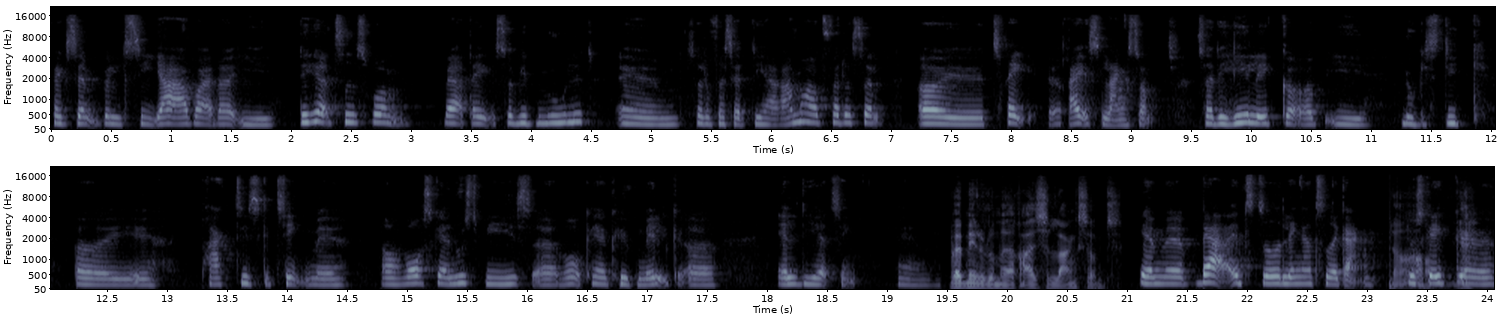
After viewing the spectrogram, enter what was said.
for eksempel sige, jeg arbejder i det her tidsrum hver dag, så vidt muligt, øh, så du får sat de her rammer op for dig selv. Og øh, tre, rejs langsomt, så det hele ikke går op i logistik og øh, praktiske ting med, og hvor skal jeg nu spise, og hvor kan jeg købe mælk, og alle de her ting. Øhm. Hvad mener du med at rejse langsomt? Jamen, hver et sted længere tid ad gangen. Nå, du skal ikke ja. øh,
